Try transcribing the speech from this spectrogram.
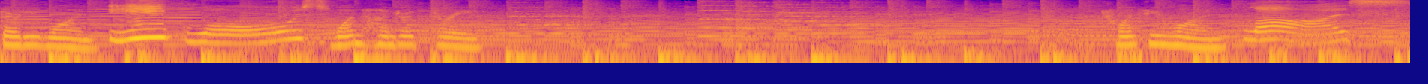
31, equals 103, 21, plus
